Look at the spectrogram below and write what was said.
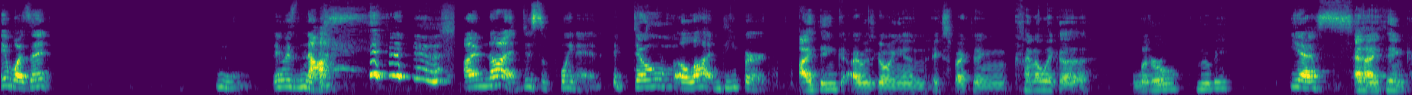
it wasn't. It was not. I'm not disappointed. It dove a lot deeper. I think I was going in expecting kind of like a literal movie. Yes. And I think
